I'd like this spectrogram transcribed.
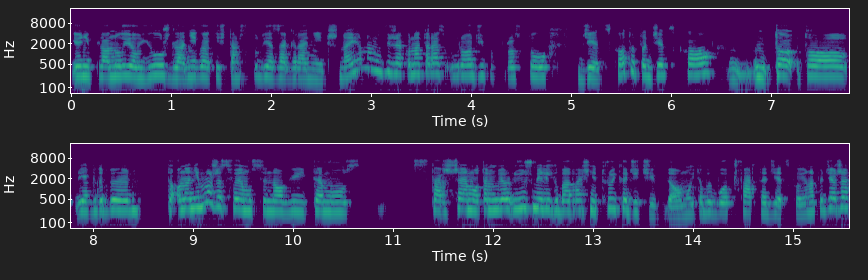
i oni planują już dla niego jakieś tam studia zagraniczne i ona mówi, że jak ona teraz urodzi po prostu dziecko, to to dziecko to, to jak gdyby to ona nie może swojemu synowi temu starszemu, tam już mieli chyba właśnie trójkę dzieci w domu i to by było czwarte dziecko. I ona powiedziała, że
